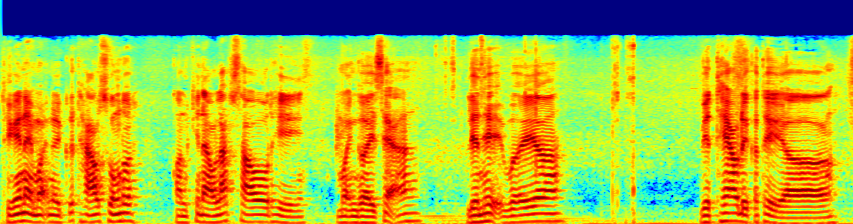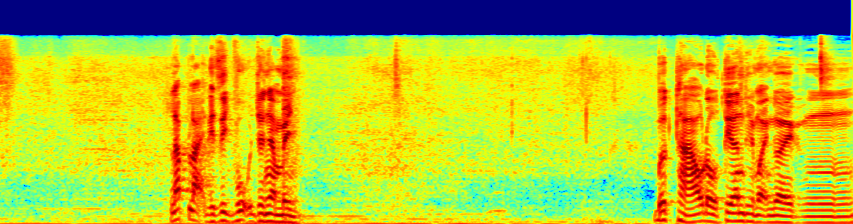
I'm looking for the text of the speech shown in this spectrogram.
thì cái này mọi người cứ tháo xuống thôi. Còn khi nào lắp sau thì mọi người sẽ liên hệ với uh, Viettel để có thể uh, lắp lại cái dịch vụ cho nhà mình. Bước tháo đầu tiên thì mọi người ừ,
